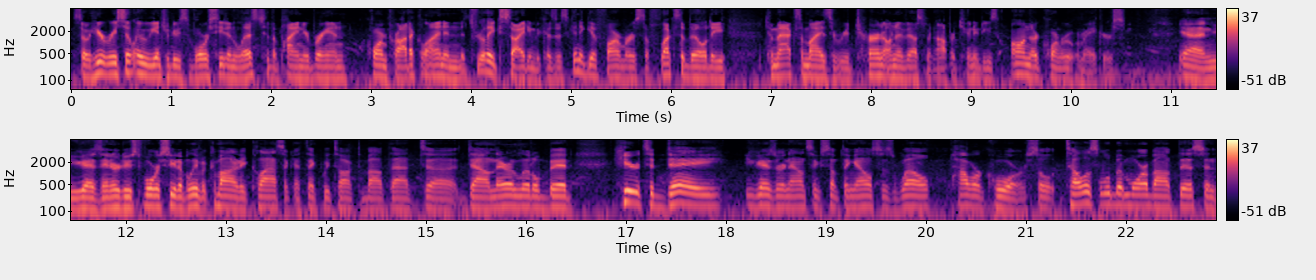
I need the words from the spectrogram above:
So here recently we introduced Vorceed Enlist to the Pioneer brand corn product line, and it's really exciting because it's going to give farmers the flexibility to maximize the return on investment opportunities on their corn rootworm acres. Yeah, and you guys introduced Vorceed, I believe, a Commodity Classic. I think we talked about that uh, down there a little bit. Here today, you guys are announcing something else as well, PowerCore. So tell us a little bit more about this and,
